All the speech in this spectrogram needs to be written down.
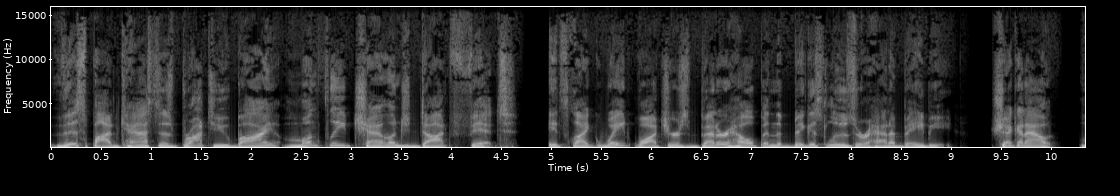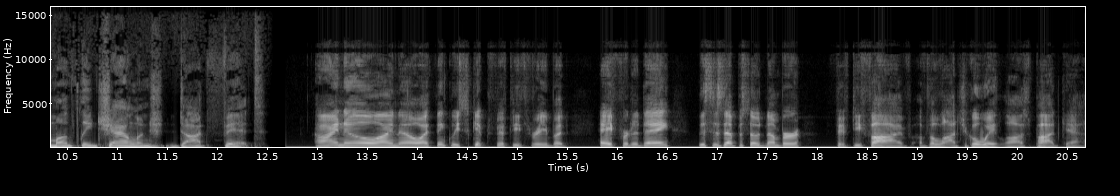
This podcast is brought to you by monthlychallenge.fit. It's like Weight Watchers, BetterHelp, and The Biggest Loser had a baby. Check it out, monthlychallenge.fit. I know, I know. I think we skipped 53, but hey, for today, this is episode number 55 of the Logical Weight Loss Podcast.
